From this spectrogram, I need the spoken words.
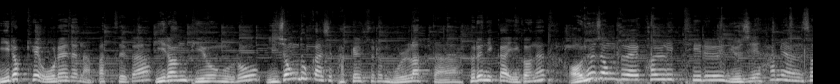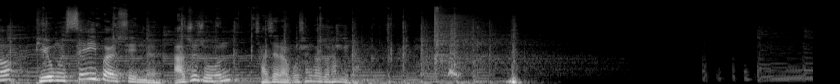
이렇게 오래된 아파트가 이런 비용으로 이 정도까지 바뀔 줄은 몰랐다. 그러니까 이거는 어느 정도의 퀄리티를 유지하면서 비용을 세이브할 수 있는 아주 좋은 자재라고 생각을 합니다.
